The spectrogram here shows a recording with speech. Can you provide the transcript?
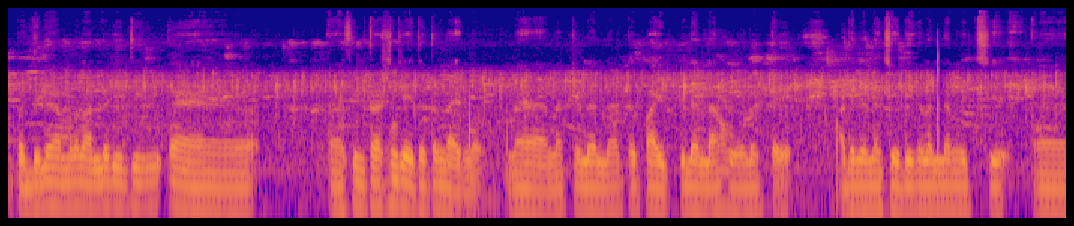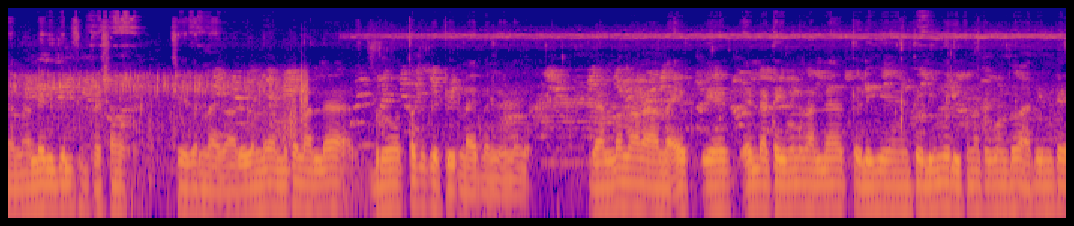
അപ്പോൾ ഇതിൽ നമ്മൾ നല്ല രീതിയിൽ ഫിൽട്രേഷൻ ചെയ്തിട്ടുണ്ടായിരുന്നു. മെറ്റലെല്ലാം ഇട്ട് പൈപ്പിലെല്ലാം ഹോളിട്ട് അതിലെല്ലാം ചെടികളെല്ലാം വെച്ച് നല്ല രീതിയിൽ ഫിൽട്രേഷൻ ചെയ്തിട്ടുണ്ടായിരുന്നു. അതുകൊണ്ട് നമുക്ക് നല്ല ഗ്രോത്ത് ഒക്കെ കിട്ടിയിട്ടുണ്ടായിരുന്നു മീനിന് വെള്ളം എല്ലാ ടൈമിലും നല്ല തെളി തെളിഞ്ഞിരിക്കുന്നത് കൊണ്ട് അതിന്റെ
